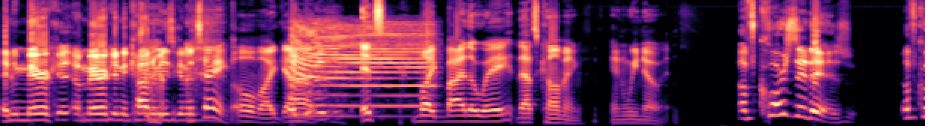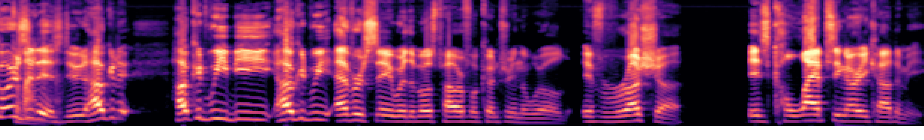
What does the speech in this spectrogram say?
and America American economy is gonna tank. Oh my god, uh, it's like by the way, that's coming, and we know it. Of course it is. Of course it is, dude. How could it? How could we be? How could we ever say we're the most powerful country in the world if Russia is collapsing our economy?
